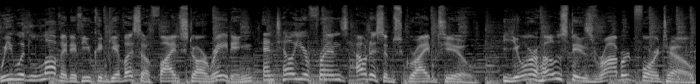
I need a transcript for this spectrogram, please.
we would love it if you could give us a five star rating and tell your friends how to subscribe too. Your host is Robert Forto.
